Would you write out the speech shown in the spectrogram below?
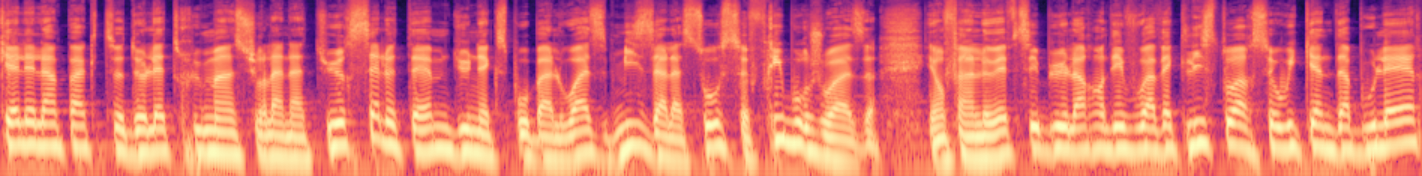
Quel est l'impact de l'être humain sur la nature? C'est le thème d'une expo baloise mise à la sauce fribourgeoise. Et enfin, le FC Bull a rendez-vous avec l'histoire ce week-end à Boulaire.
